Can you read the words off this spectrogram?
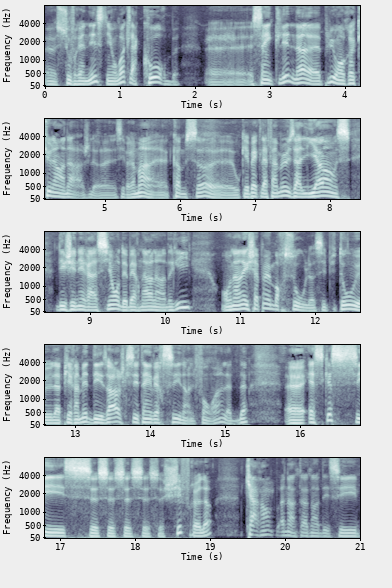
euh, souverainistes et on voit que la courbe euh, s'incline plus on recule en âge. C'est vraiment euh, comme ça euh, au Québec. La fameuse alliance des générations de Bernard Landry, on en a échappé un morceau. C'est plutôt la pyramide des âges qui s'est inversée dans le fond hein, là-dedans. Est-ce que c'est ce, ce, ce, ce chiffre-là 40. Ah non, attendez, c'est.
